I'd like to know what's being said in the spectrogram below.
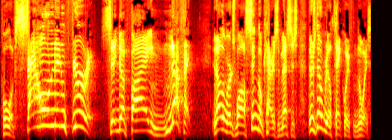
full of sound and fury, signifying nothing. In other words, while a signal carries a message, there's no real takeaway from noise.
